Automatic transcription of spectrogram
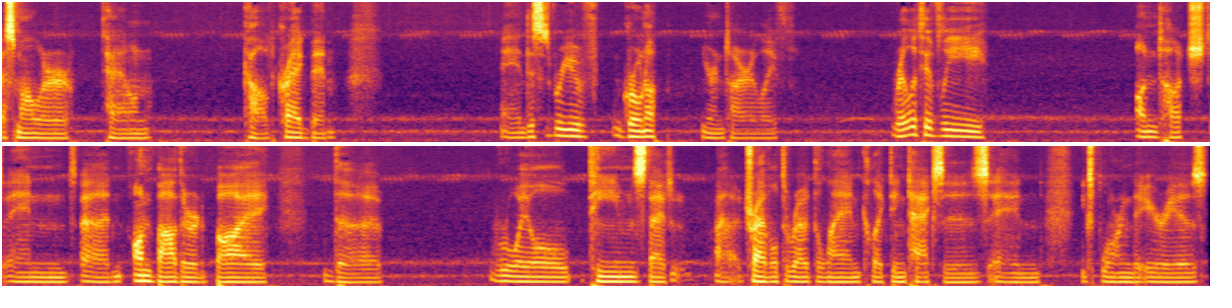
a smaller town called Cragben. And this is where you've grown up your entire life. Relatively untouched and uh, unbothered by the royal teams that uh, travel throughout the land collecting taxes and exploring the areas.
